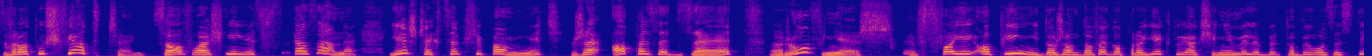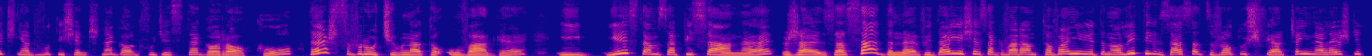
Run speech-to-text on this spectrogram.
zwrotu świadczeń, co właśnie jest wskazane. Jeszcze chcę przypomnieć, że OPZZ również w swojej opinii do rządowego projektu, jak się nie mylę, to było ze stycznia 2020 roku, też zwrócił na to uwagę i jest tam zapisane, że zasadne wydaje się zagwarantowanie jednolitych zasad zwrotu świadczeń należnych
